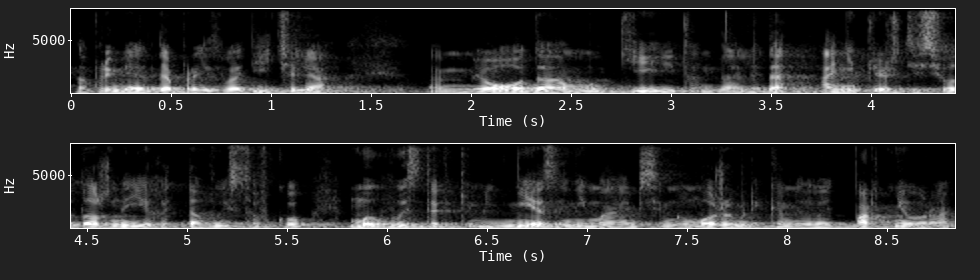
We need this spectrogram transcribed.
например, для производителя э, меда, муки и так далее, да, они прежде всего должны ехать на выставку. Мы выставками не занимаемся, мы можем рекомендовать партнера,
